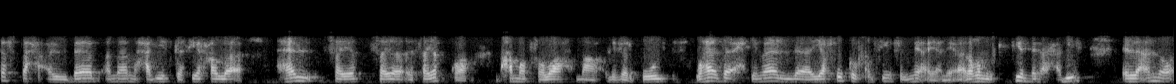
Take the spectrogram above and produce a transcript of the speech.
تفتح الباب أمام حديث كثير حول هل سيبقى محمد صلاح مع ليفربول وهذا احتمال يفوق ال 50% يعني رغم الكثير من الحديث إلا انه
